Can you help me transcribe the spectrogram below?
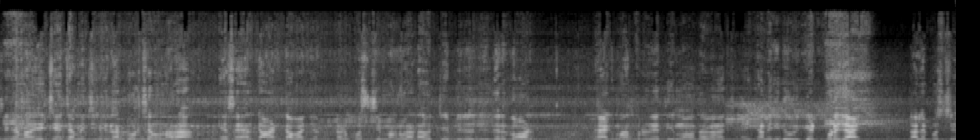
সেই জন্য এই চেঁচামেচি যেটা করছেন ওনারা এসআইআরকে আটকাবার জন্য। কারণ পশ্চিমবাংলাটা হচ্ছে বিরোধীদের গড়, একমাত্র নেত্রী মমতা ব্যানার্জি। এখানে যদি উইকেট পড়ে যায়, তাহলে পশ্চিম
